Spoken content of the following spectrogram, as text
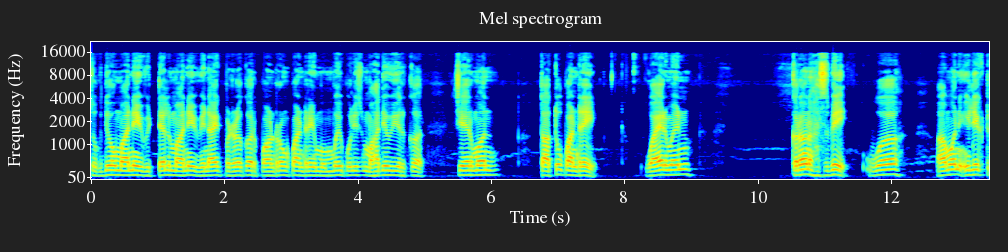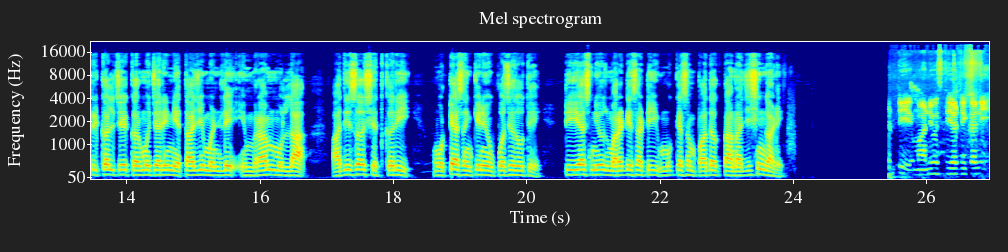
सुखदेव माने, विठ्ठल माने, Vinayak Padalkar, Pandurang Pandhare, Mumbai police Mahadev Irkar, chairman Tatu Pandhare, wireman करण हसबे व अमन इलेक्ट्रिकलचे कर्मचारी नेताजी मंडले, इम्रान मुल्ला आदीसह शेतकरी मोठ्या संख्येने उपस्थित होते. टी एस न्यूज मराठीसाठी मुख्य संपादक तानाजी शिंगाडे. मान्यवस्ती या ठिकाणी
